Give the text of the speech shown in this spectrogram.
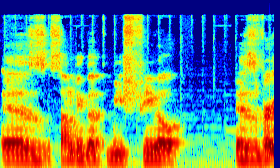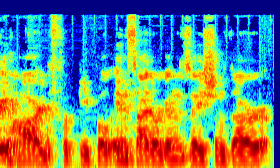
is something that we feel is very hard for people inside organizations that are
